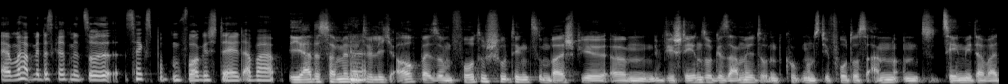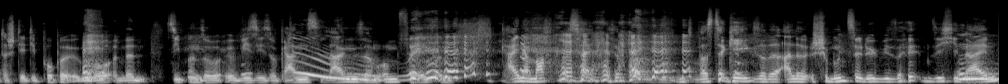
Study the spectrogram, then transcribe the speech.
Ähm, und hab mir das gerade mit so Sexpuppen vorgestellt, aber Ja, das haben wir Ja. natürlich auch bei so einem Fotoshooting zum Beispiel. Ähm, wir stehen so gesammelt und gucken uns die Fotos an und zehn Meter weiter steht die Puppe irgendwo und dann sieht man so, wie sie so ganz langsam umfällt und keiner macht was, halt, was dagegen, sondern alle schmunzeln irgendwie so in sich hinein.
